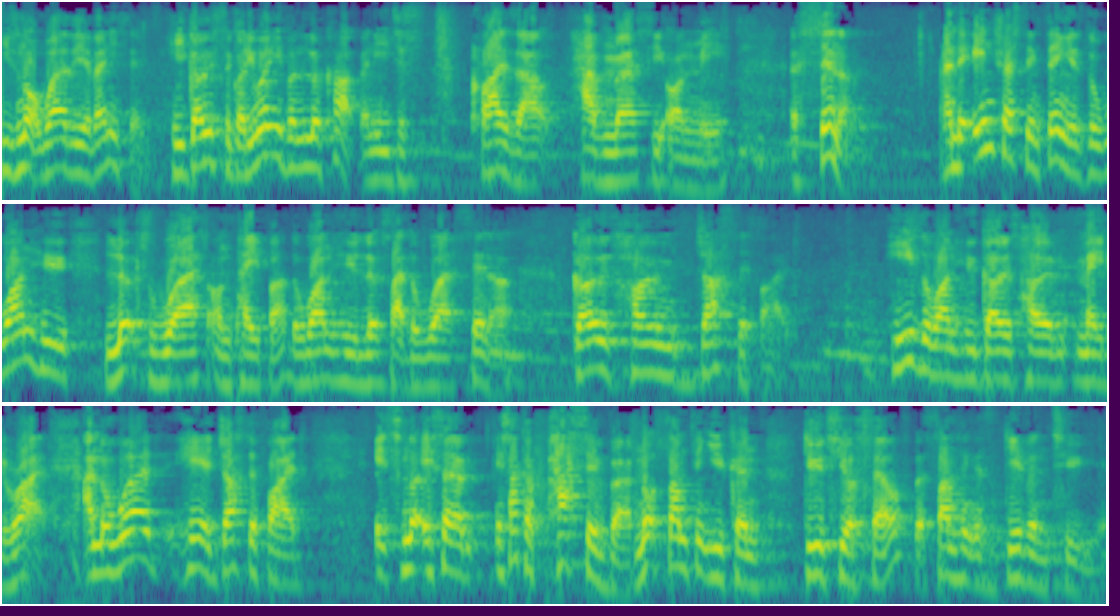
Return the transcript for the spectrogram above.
he's not worthy of anything. He goes to God. He won't even look up, and he just cries out, "Have mercy on me, a sinner." And the interesting thing is, the one who looks worse on paper, the one who looks like the worst sinner, goes home justified. He's the one who goes home made right. And the word here, justified, it's not, it's a, it's like a passive verb, not something you can do to yourself, but something that's given to you.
